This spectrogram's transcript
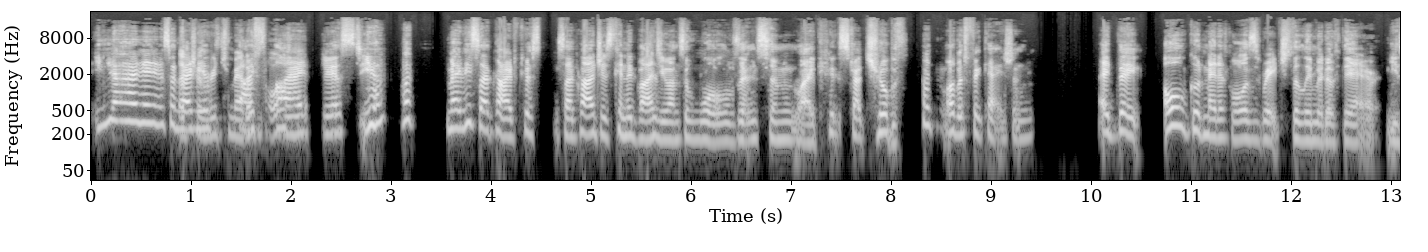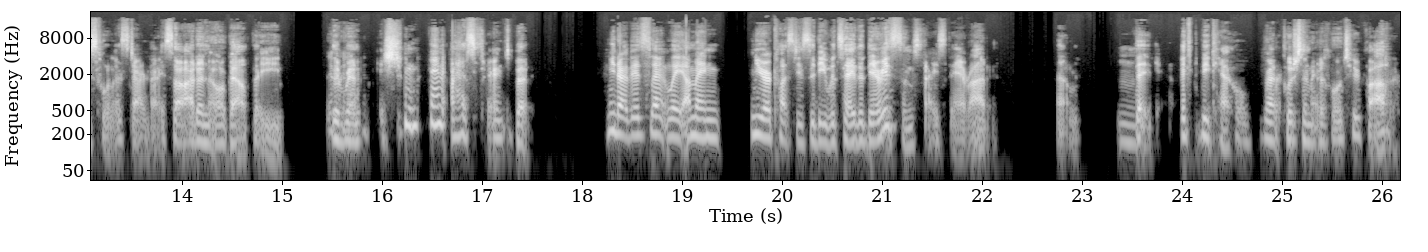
Yeah, yeah, yeah. So Such a rich metaphor. just, yeah. Maybe psychiatrist psychiatrists can advise you on some walls and some like structural modifications. I think all good metaphors reach the limit of their usefulness, don't they? So I don't know about the the renovation aspect. But, you know, there's certainly, I mean, neuroplasticity would say that there is some space there, right? Um, mm. But you have to be careful. Don't push the metaphor too far.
